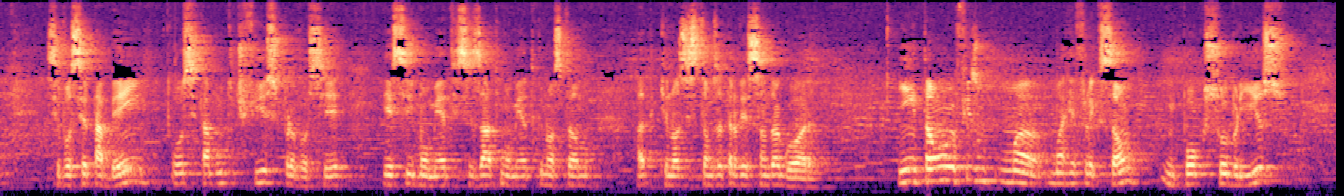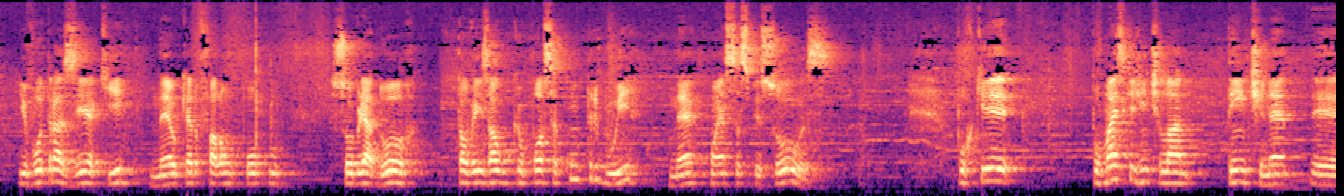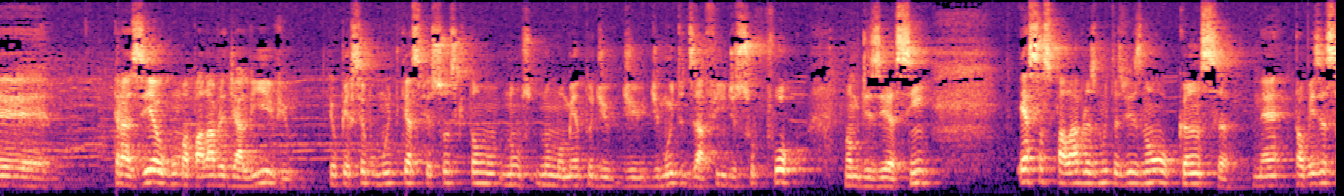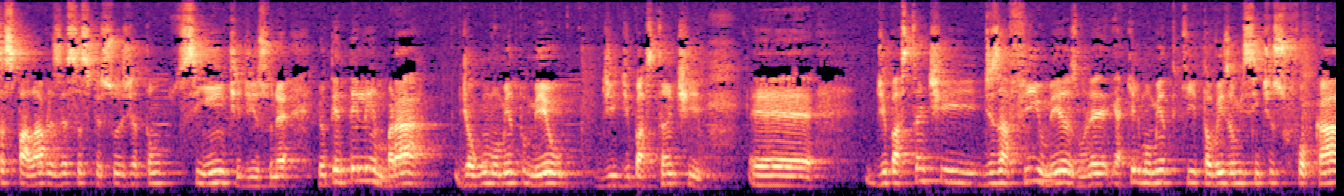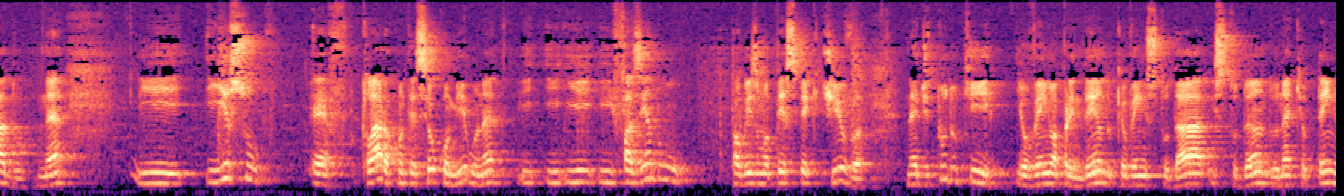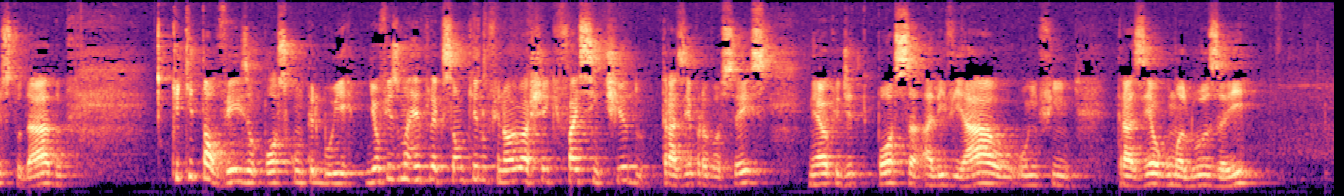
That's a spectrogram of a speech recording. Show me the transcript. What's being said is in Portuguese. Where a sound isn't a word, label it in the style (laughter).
Se você está bem ou se está muito difícil para você esse momento, esse exato momento que nós estamos, que nós estamos atravessando agora. E então eu fiz uma, uma reflexão um pouco sobre isso e vou trazer aqui, né, eu quero falar um pouco sobre a dor, talvez algo que eu possa contribuir né, com essas pessoas, porque por mais que a gente lá tente né, é, trazer alguma palavra de alívio, eu percebo muito que as pessoas que estão num, num momento de, de, de, muito desafio, de sufoco, vamos dizer assim, essas palavras muitas vezes não alcançam, né? Talvez essas palavras, essas pessoas já estão cientes disso, né? Eu tentei lembrar de algum momento meu de, de bastante é, de bastante desafio mesmo, né? Aquele momento que talvez eu me senti sufocado, né? E, e isso é, claro, aconteceu comigo, né? E, e, e fazendo um, talvez uma perspectiva né, de tudo que eu venho aprendendo, que eu venho estudar, estudando, né, que eu tenho estudado, o que, que talvez eu possa contribuir? E eu fiz uma reflexão que no final eu achei que faz sentido trazer para vocês, né, eu acredito que possa aliviar ou, ou enfim, trazer alguma luz aí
